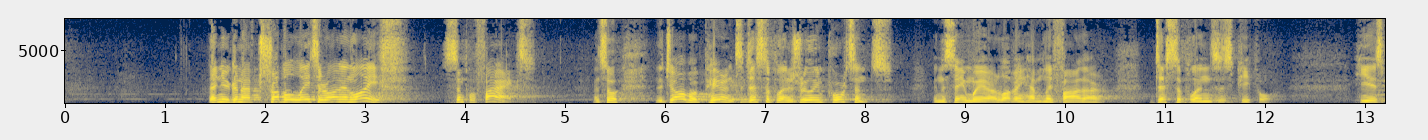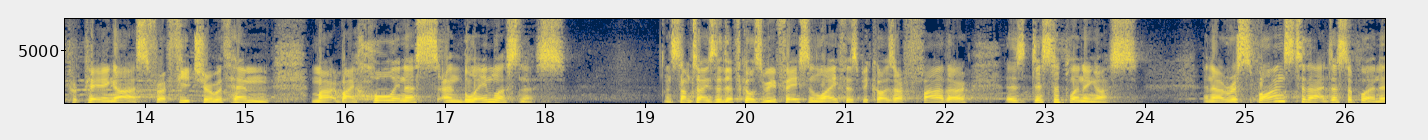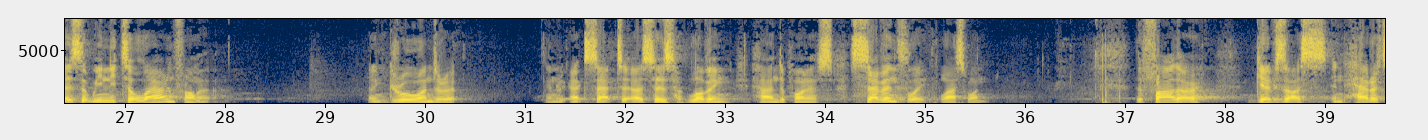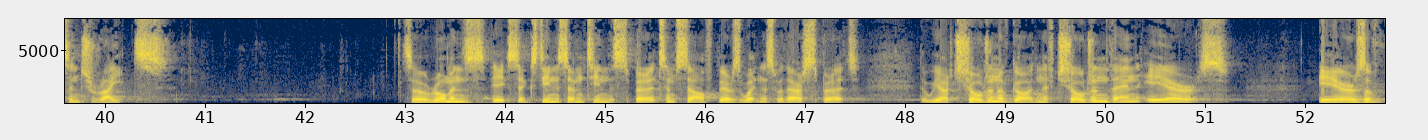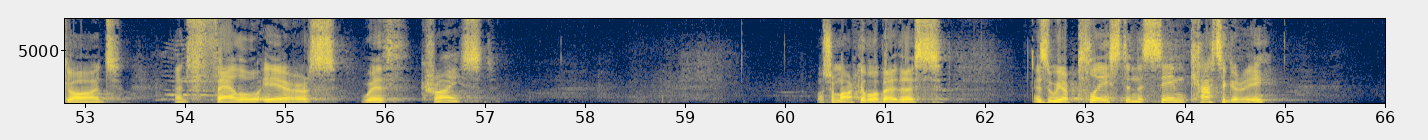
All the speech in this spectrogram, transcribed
then you're going to have trouble later on in life. Simple fact. And so the job of parent to discipline is really important. In the same way our loving Heavenly Father disciplines his people. He is preparing us for a future with Him marked by holiness and blamelessness. And sometimes the difficulties we face in life is because our Father is disciplining us. And our response to that discipline is that we need to learn from it and grow under it and accept it as His loving hand upon us. Seventhly, last one. The Father gives us inheritance rights. So Romans 8, 16 and 17, the Spirit Himself bears witness with our spirit that we are children of God, and if children, then heirs, heirs of God, and fellow heirs with Christ. What's remarkable about this is that we are placed in the same category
